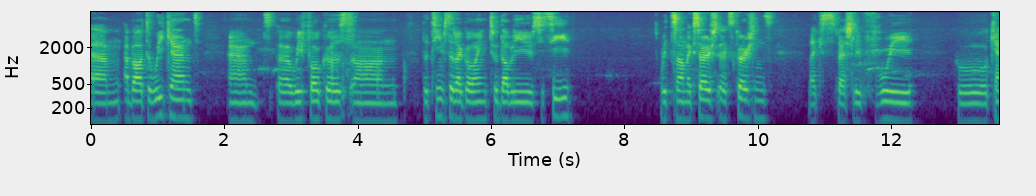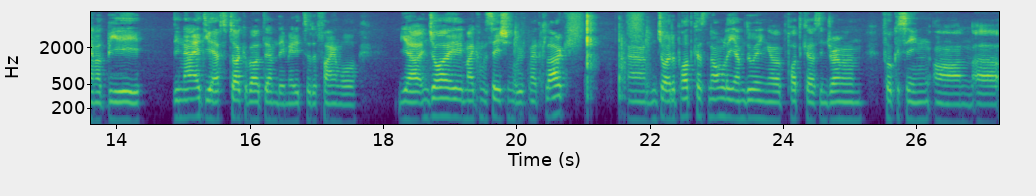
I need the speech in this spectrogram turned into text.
um, about the weekend, and uh, we focused on the teams that are going to WCC with some excursions like especially Fui, who cannot be denied. You have to talk about them. They made it to the final. Yeah, enjoy my conversation with Matt Clark and enjoy the podcast. Normally, I'm doing a podcast in German focusing on uh,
